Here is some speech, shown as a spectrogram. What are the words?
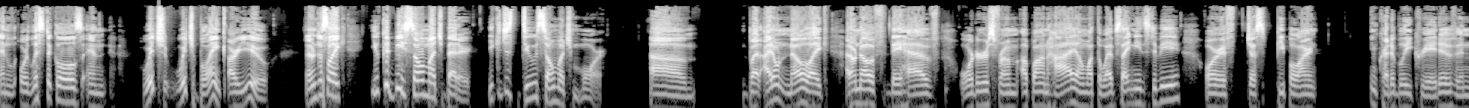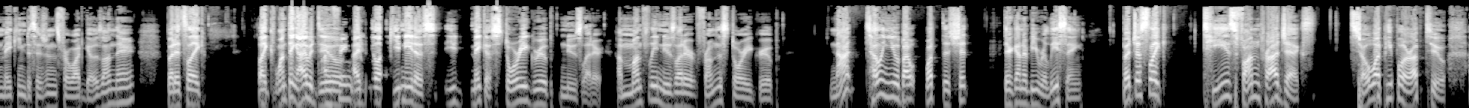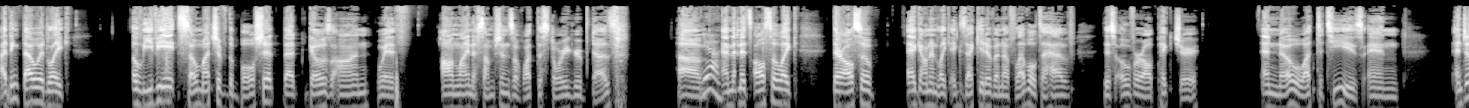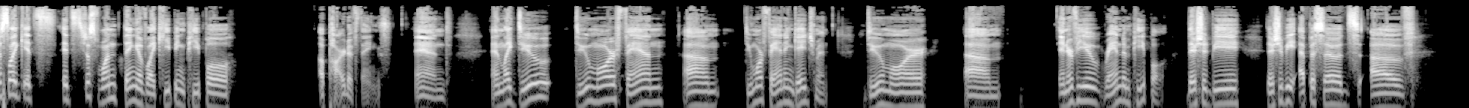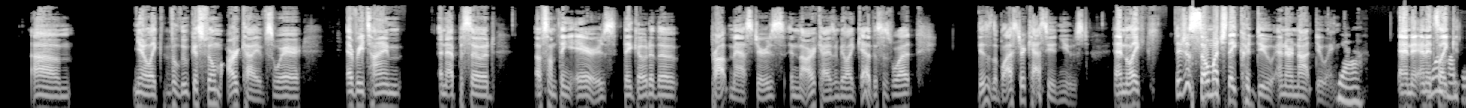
and or listicles, and which which blank are you? And I'm just like, you could be so much better. You could just do so much more. Um, but I don't know, like, I don't know if they have orders from up on high on what the website needs to be, or if just people aren't incredibly creative in making decisions for what goes on there. But it's like, like one thing I would do, I think- I'd be like, you need a, you make a story group newsletter, a monthly newsletter from the story group, not telling you about what the shit they're going to be releasing, but just like tease fun projects, show what people are up to. I think that would like alleviate so much of the bullshit that goes on with online assumptions of what the story group does. Um, Yeah. and then it's also like they're also egg on an like executive enough level to have this overall picture and know what to tease and and just like it's it's just one thing of like keeping people a part of things. And and like do do more fan um do more fan engagement. Do more um interview random people. There should be there should be episodes of um you know like the Lucasfilm archives where every time an episode of something airs they go to the prop masters in the archives and be like yeah this is what this is the blaster Cassian used and like there's just so much they could do and are not doing Yeah. and and it's like 100%.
